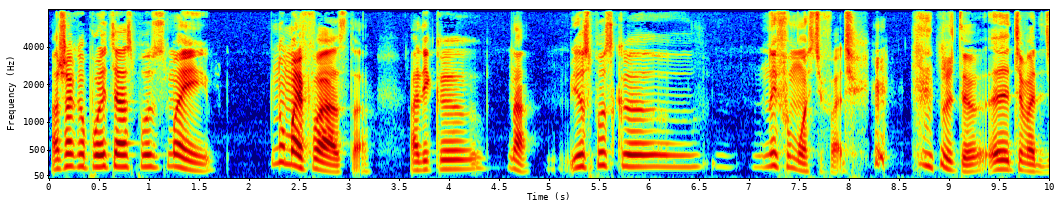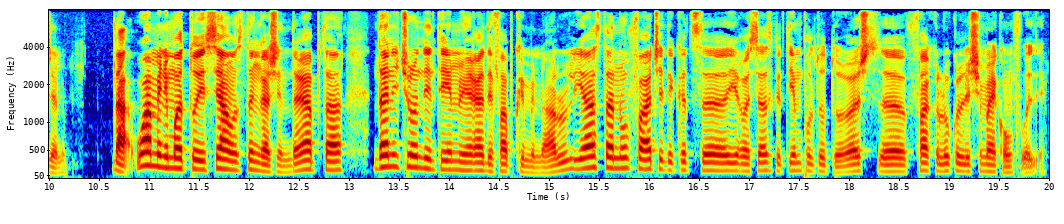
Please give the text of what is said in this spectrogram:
Așa că poliția a spus, măi, nu mai fă asta. Adică, na, eu spus că nu-i frumos ce faci. nu știu, ceva de genul. Da, oamenii măturiseau în stânga și în dreapta, dar niciunul dintre ei nu era de fapt criminalul, iar asta nu face decât să irosească timpul tuturor și să facă lucrurile și mai confuze.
